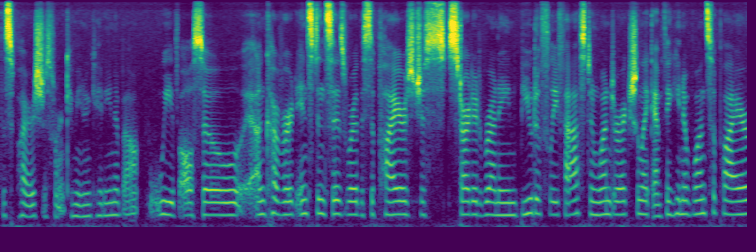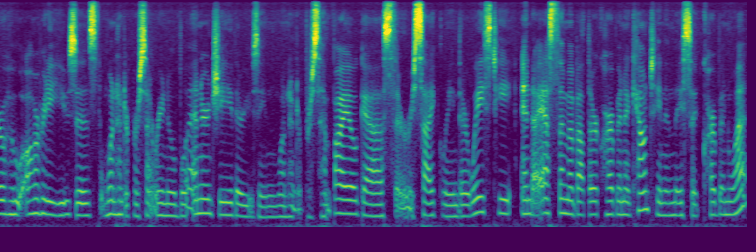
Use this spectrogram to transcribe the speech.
the suppliers just weren't communicating about. We've also uncovered instances where the suppliers just started running beautifully fast in one direction. Like I'm thinking of one supplier who already uses 100% renewable energy. They're using 100% biogas. They're recycling their waste heat. And I asked them about their carbon accounting, and they said carbon what?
